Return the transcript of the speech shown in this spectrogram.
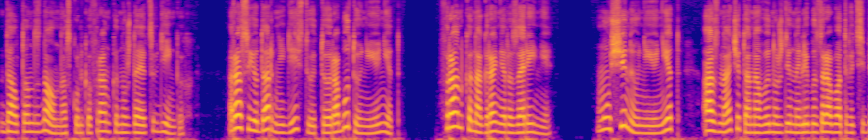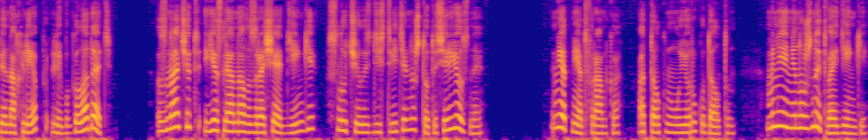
Далтон знал, насколько Франка нуждается в деньгах. Раз ее дар не действует, то и работы у нее нет. Франка на грани разорения. Мужчины у нее нет, а значит, она вынуждена либо зарабатывать себе на хлеб, либо голодать. Значит, если она возвращает деньги, случилось действительно что-то серьезное. «Нет-нет, Франко», — оттолкнул ее руку Далтон. «Мне не нужны твои деньги».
